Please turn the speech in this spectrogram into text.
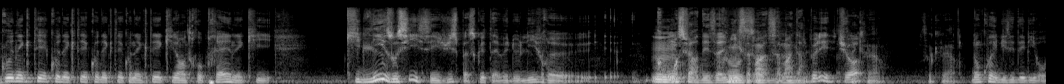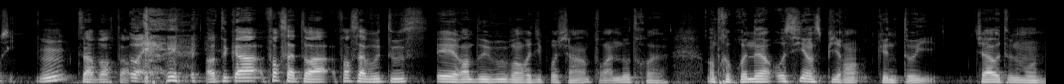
connecter, connecter, connecter, connecter, qui entreprennent et qui qui lisent aussi. C'est juste parce que tu avais le livre euh, Comment Mm. se faire des amis, Comment ça m'a interpellé, tu vois. clair, c'est clair. Donc ouais, lisez des livres aussi. Hum, c'est important. Ouais. En tout cas, force à toi, force à vous tous et rendez-vous vendredi prochain pour un autre euh, entrepreneur aussi inspirant que Ntoi. Ciao tout le monde.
